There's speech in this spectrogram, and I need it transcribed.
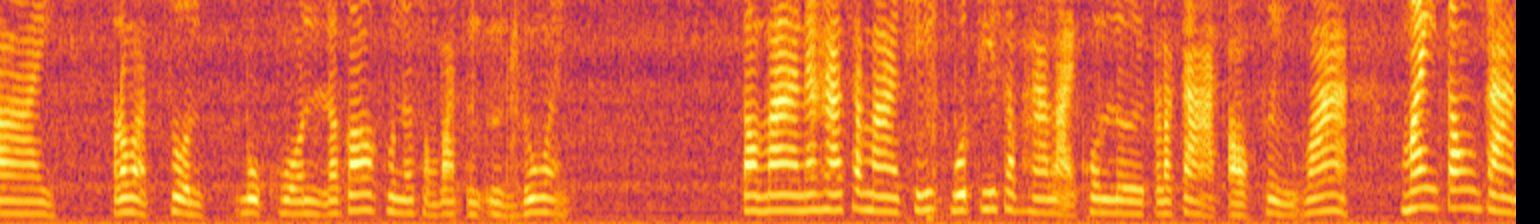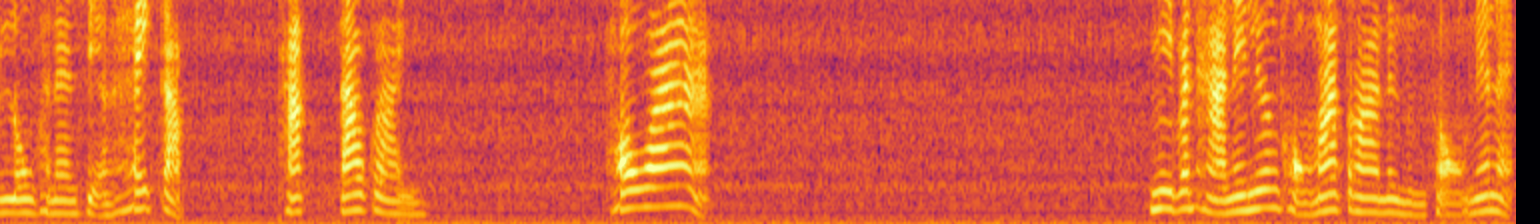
บาย ประวัติส่วนบุคคล แล้วก็คุณสมบัติอื่น ๆด้วย ต่อมานะคะ สมาชิกวุฒิสภาหลายคนเลยประกาศออกสื่อว่า ไม่ต้องการลงคะแนนเสียงให้กับพรรคก้าวไกล เพราะว่า มีปัญหาในเรื่องของมาตรา1นึเนี่ยแหละ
